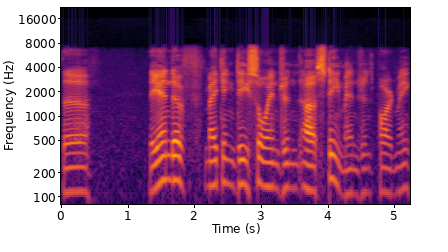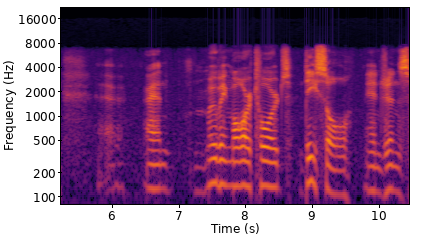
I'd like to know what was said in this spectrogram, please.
the the end of making diesel engine, uh, steam engines, pardon me, and moving more towards diesel engines.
